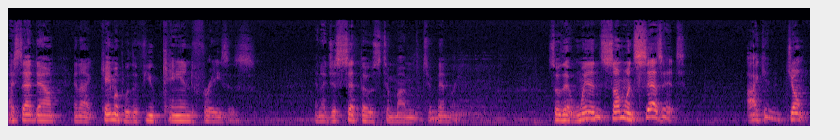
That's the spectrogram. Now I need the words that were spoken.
I sat down and I came up with a few canned phrases, and I just set those to my to memory, so that when someone says it, I can jump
